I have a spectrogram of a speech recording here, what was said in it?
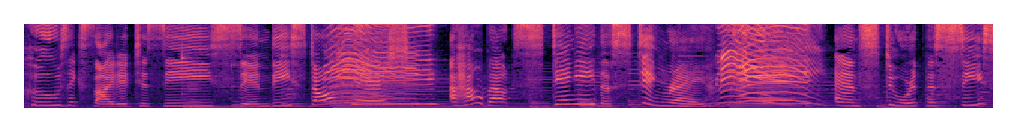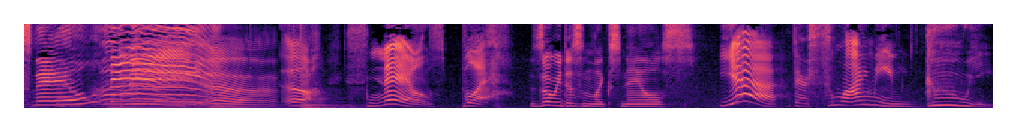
Who's excited to see Cindy Starfish? Uh, how about Stingy the Stingray? Me! And Stewart the Sea Snail? Me! Uh, ugh, snails, blech. Zoey doesn't like snails. Yeah, they're slimy and gooey.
